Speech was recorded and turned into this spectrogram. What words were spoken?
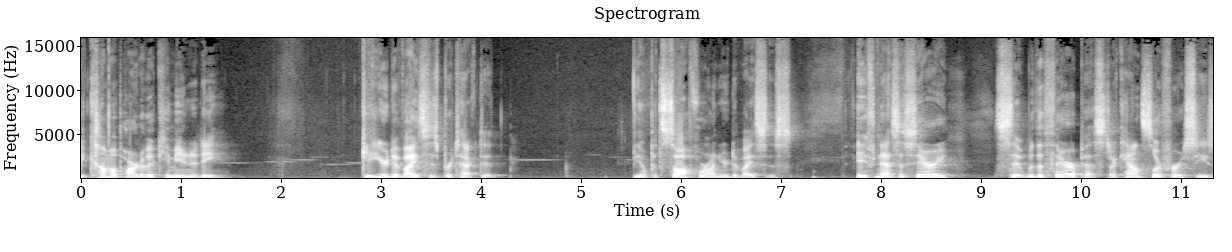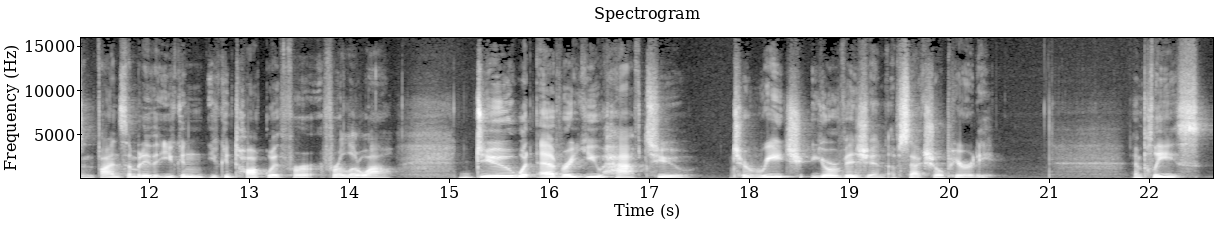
Become a part of a community. Get your devices protected. You know, put software on your devices. If necessary, sit with a therapist, a counselor for a season. Find somebody that you can you can talk with for for a little while. Do whatever you have to to reach your vision of sexual purity. And please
